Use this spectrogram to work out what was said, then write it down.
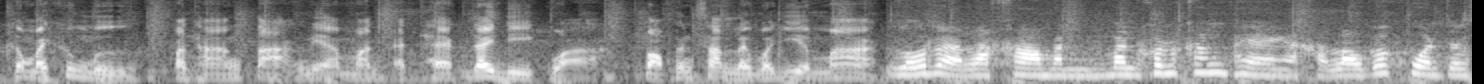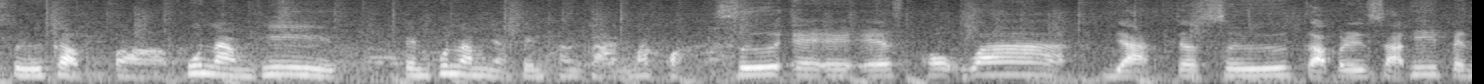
เครื่องไม้เครื่องมือปัญหาต่างๆเนี่ยมัน attack ได้ดีกว่า ตอบสั้นๆเลยว่าเยี่ยมมาก รถอะราคามันมันค่อนข้างแพงอะค่ะ เราก็ควรจะซื้อกับอ่าผู้นำที่ เป็นผู้นำอย่างเป็นทางการมากกว่า ซื้อ AAS เพราะว่าอยากจะซื้อกับบริษัทที่เป็น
